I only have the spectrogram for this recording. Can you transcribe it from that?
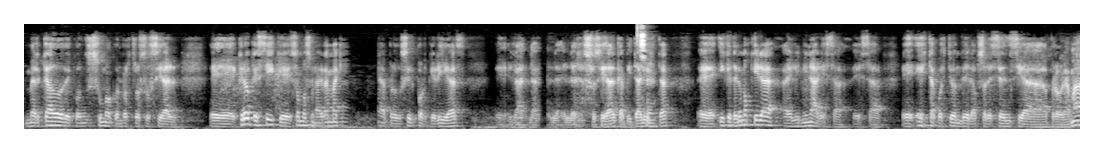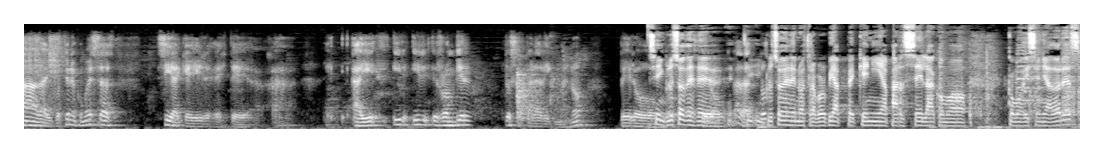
mercado de consumo con rostro social. Eh, creo que sí, que somos una gran máquina de producir porquerías, la, la, sociedad capitalista, y que tenemos que ir a, a eliminar esa, esa, esta cuestión de la obsolescencia programada y cuestiones como esas sí hay que ir, este, a, ir, rompiendo esos paradigmas, ¿no? Pero, sí, incluso desde, incluso desde nuestra propia pequeña parcela como, como diseñadores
